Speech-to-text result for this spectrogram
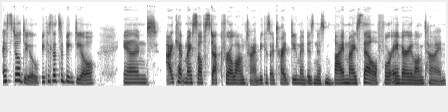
I still do because that's a big deal. And I kept myself stuck for a long time because I tried to do my business by myself for a very long time.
